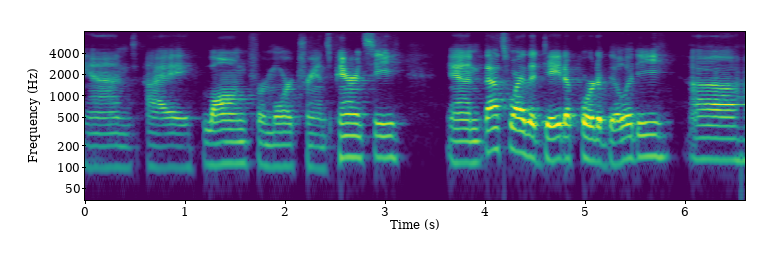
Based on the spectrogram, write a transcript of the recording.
and I long for more transparency. And that's why the data portability, uh,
